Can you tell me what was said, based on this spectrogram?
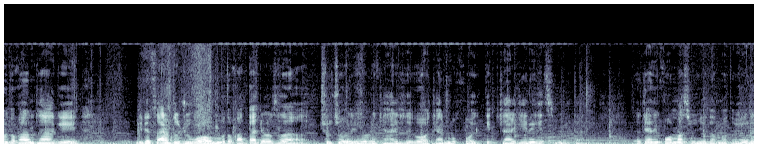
모두 감사하게 이래 쌀도 주고 모두 갖다 줘서 추석을 여기로 잘 쉬고 잘 먹고 이렇게 잘 지내겠습니다. 대단히 고맙습니다. 모두 이래.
